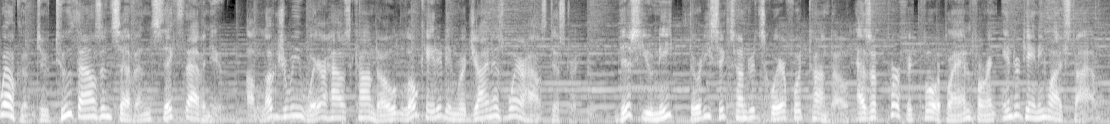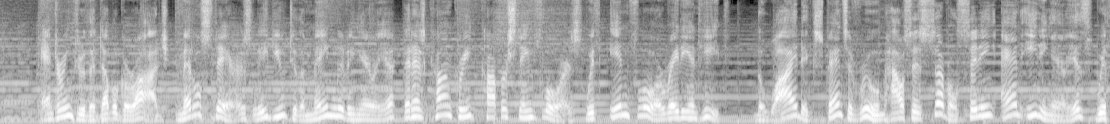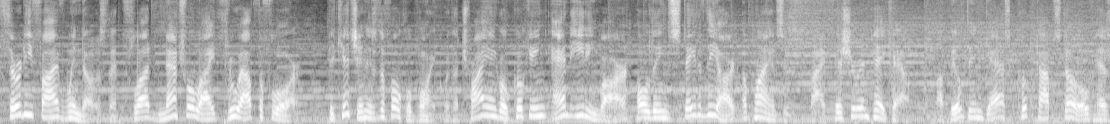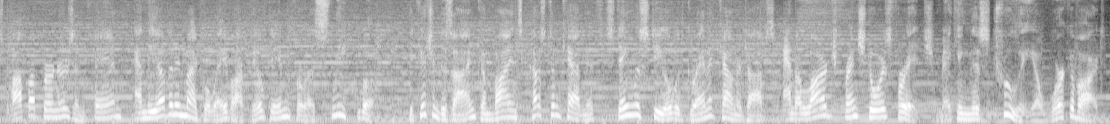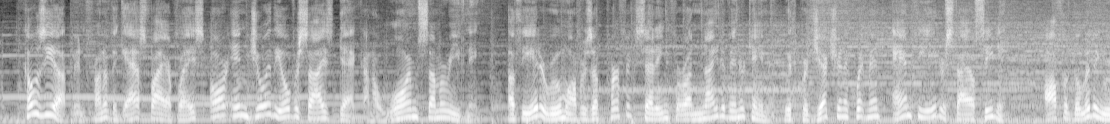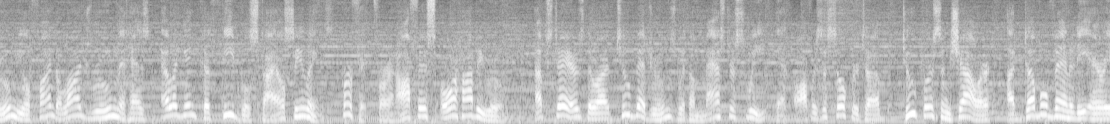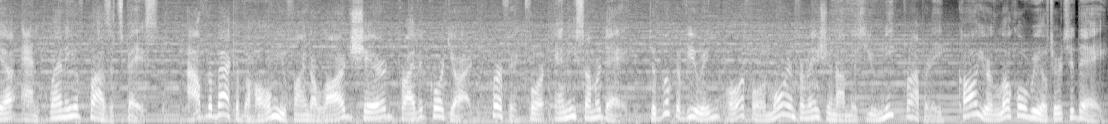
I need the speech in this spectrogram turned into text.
Welcome to 2007 6th Avenue, a luxury warehouse condo located in Regina's Warehouse District. This unique 3,600 square foot condo has a perfect floor plan for an entertaining lifestyle. Entering through the double garage, metal stairs lead you to the main living area that has concrete copper stained floors with in floor radiant heat. The wide, expansive room houses several sitting and eating areas with 35 windows that flood natural light throughout the floor. The kitchen is the focal point with a triangle cooking and eating bar holding state-of-the-art appliances by Fisher & Paykel. A built-in gas cooktop stove has pop-up burners and fan, and the oven and microwave are built in for a sleek look. The kitchen design combines custom cabinets, stainless steel with granite countertops, and a large French doors fridge, making this truly a work of art. Cozy up in front of the gas fireplace or enjoy the oversized deck on a warm summer evening. A theater room offers a perfect setting for a night of entertainment with projection equipment and theater style seating. Off of the living room, you'll find a large room that has elegant cathedral style ceilings, perfect for an office or hobby room. Upstairs, there are two bedrooms with a master suite that offers a soaker tub, two person shower, a double vanity area, and plenty of closet space. Out the back of the home, you find a large shared private courtyard, perfect for any summer day. To book a viewing or for more information on this unique property, call your local realtor today.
